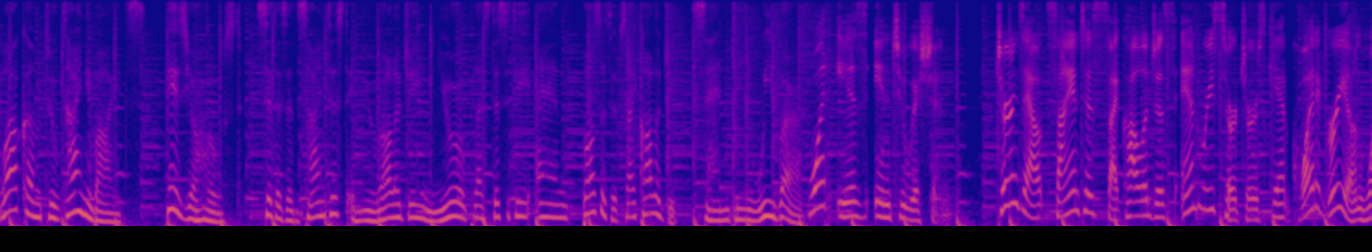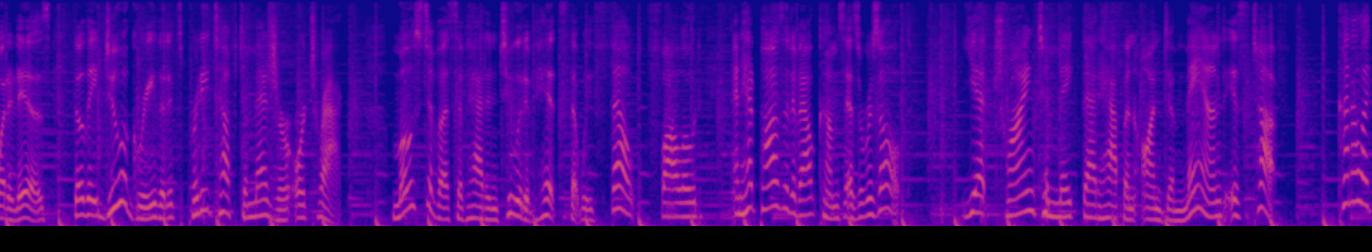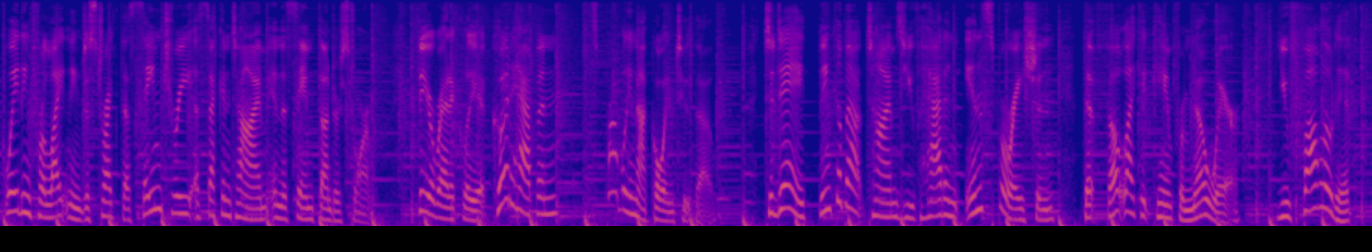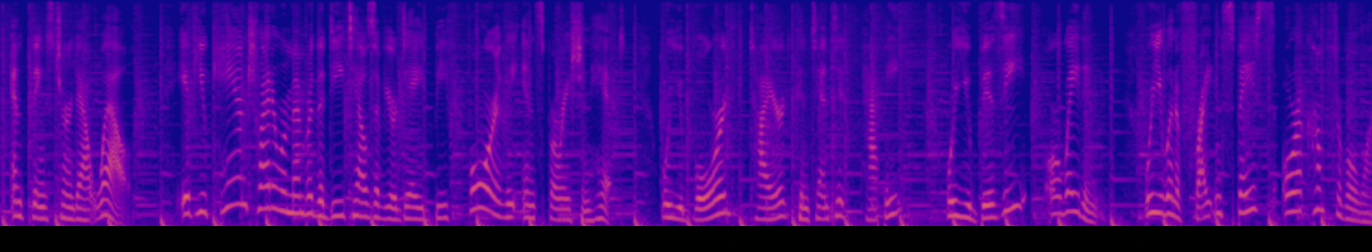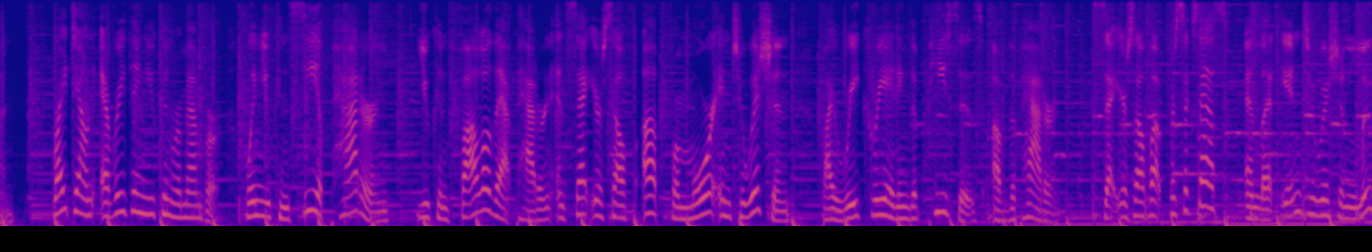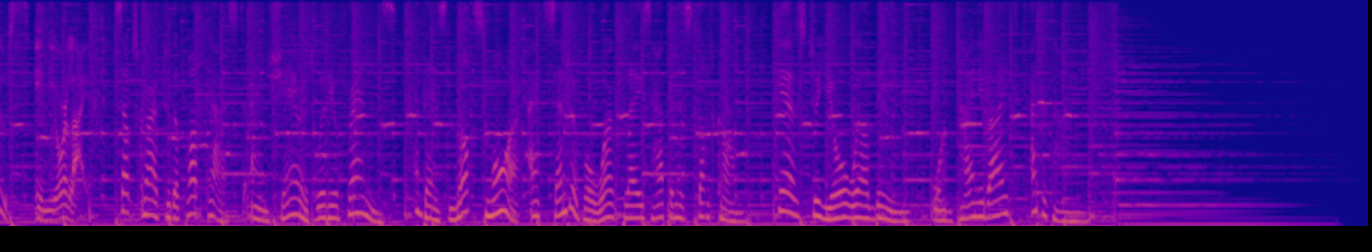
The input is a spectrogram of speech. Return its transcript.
Welcome to Tiny Bites. Here's your host, citizen scientist in neurology, neuroplasticity, and positive psychology, Sandy Weaver. What is intuition? Turns out scientists, psychologists, and researchers can't quite agree on what it is, though they do agree that it's pretty tough to measure or track. Most of us have had intuitive hits that we've felt, followed, and had positive outcomes as a result. Yet trying to make that happen on demand is tough. Kind of like waiting for lightning to strike the same tree a second time in the same thunderstorm. Theoretically, it could happen. It's probably not going to, though. Today, think about times you've had an inspiration that felt like it came from nowhere. You followed it, and things turned out well. If you can, try to remember the details of your day before the inspiration hit. Were you bored, tired, contented, happy? Were you busy or waiting? Were you in a frightened space or a comfortable one? Write down everything you can remember. When you can see a pattern, you can follow that pattern and set yourself up for more intuition by recreating the pieces of the pattern. Set yourself up for success and let intuition loose in your life. Subscribe to the podcast and share it with your friends. And there's lots more at centerforworkplacehappiness.com. Here's to your well being, one tiny bite at a time.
